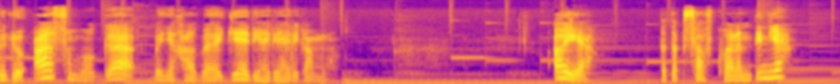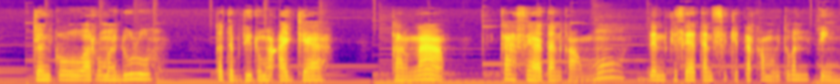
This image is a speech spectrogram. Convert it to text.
berdoa semoga banyak hal bahagia di hari-hari kamu. Oh iya, tetap self quarantine ya. Jangan keluar rumah dulu. Tetap di rumah aja. Karena kesehatan kamu dan kesehatan sekitar kamu itu penting.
